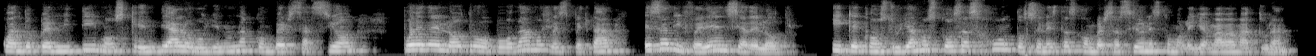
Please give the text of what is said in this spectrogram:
cuando permitimos que en diálogo y en una conversación puede el otro o podamos respetar esa diferencia del otro y que construyamos cosas juntos en estas conversaciones, como le llamaba Maturán.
